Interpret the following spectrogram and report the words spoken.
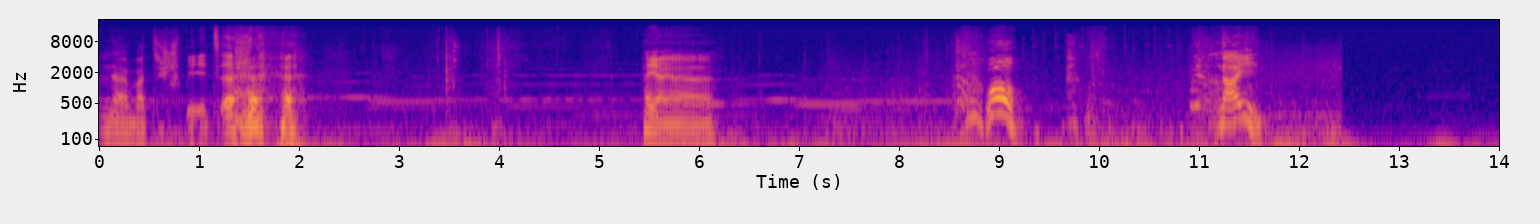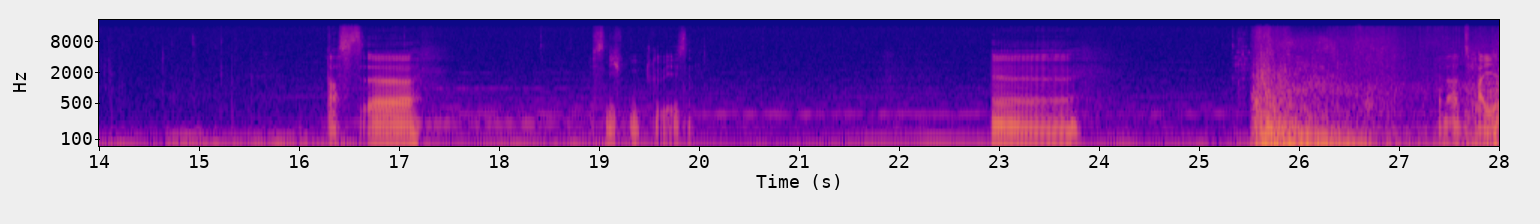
Na, war zu spät. hey, ja, ja. Wow! Nein! Das, äh, ist nicht gut gewesen. Äh. Einer Teil.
